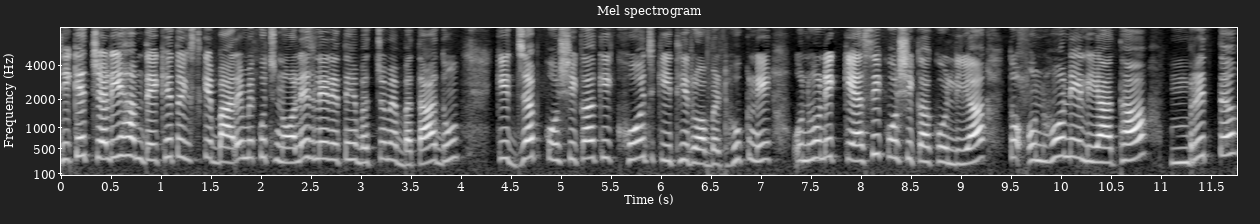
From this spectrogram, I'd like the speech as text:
ठीक है, चलिए हम देखें तो इसके बारे में कुछ नॉलेज ले लेते हैं। बच्चों, मैं बता दूँ कि जब कोशिका की खोज की थी रॉबर्ट हुक ने, उन्होंने कैसी कोशिका को लिया? तो उन्होंने लिया था मृत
